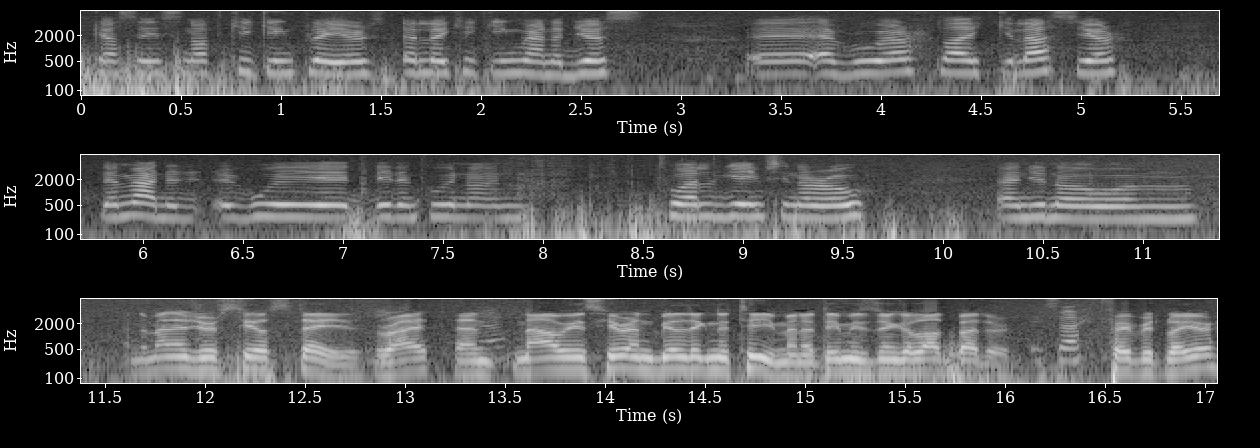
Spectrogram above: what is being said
because he's not kicking players, uh, like kicking managers uh, everywhere like last year the manager we didn't win in 12 games in a row, and you know. Um, And the manager still stays, right? And now he's here and building the team, and the team is doing a lot better. Exactly. Favorite player?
